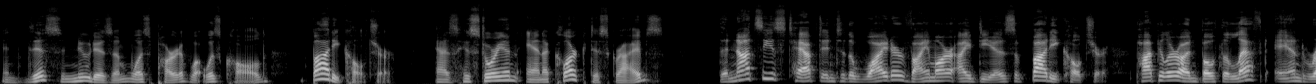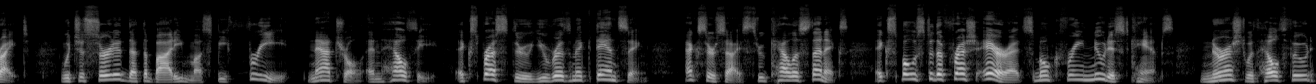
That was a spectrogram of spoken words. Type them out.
And this nudism was part of what was called body culture. As historian Anna Clark describes, the Nazis tapped into the wider Weimar ideas of body culture, popular on both the left and right, which asserted that the body must be free, natural, and healthy, expressed through eurythmic dancing, exercise through calisthenics, exposed to the fresh air at smoke free nudist camps, nourished with health food,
